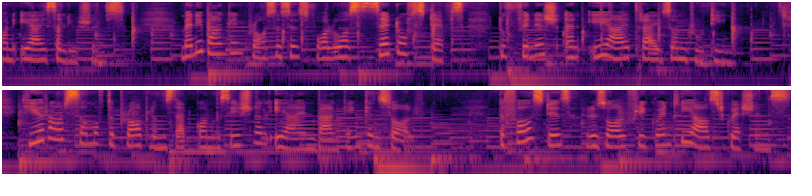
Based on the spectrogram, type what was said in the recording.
on AI solutions. Many banking processes follow a set of steps to finish, and AI thrives on routine. Here are some of the problems that conversational AI in banking can solve. The first is resolve frequently asked questions.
